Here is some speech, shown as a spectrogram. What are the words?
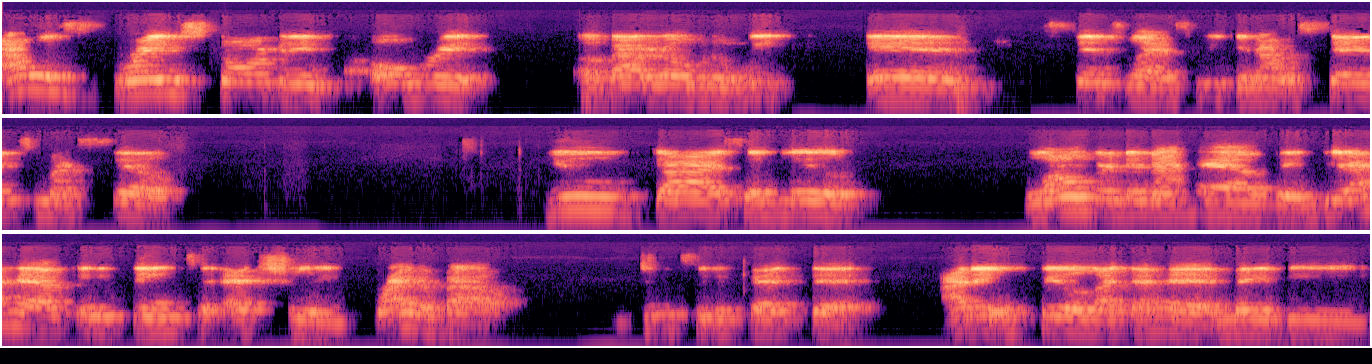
I was brainstorming over it about it over the week and since last week and I was saying to myself, you guys have lived longer than I have, and did I have anything to actually write about due to the fact that I didn't feel like I had maybe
